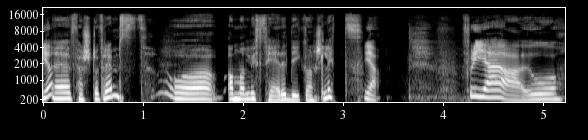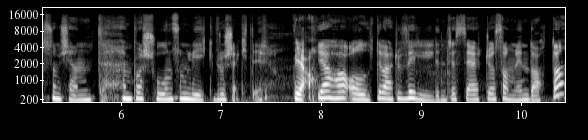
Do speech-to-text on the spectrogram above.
Ja. eh, først og fremst. Og analysere de kanskje litt. Fordi jeg er jo som kjent en person som liker prosjekter. Ja. Jeg har alltid vært veldig interessert i å samle inn data.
